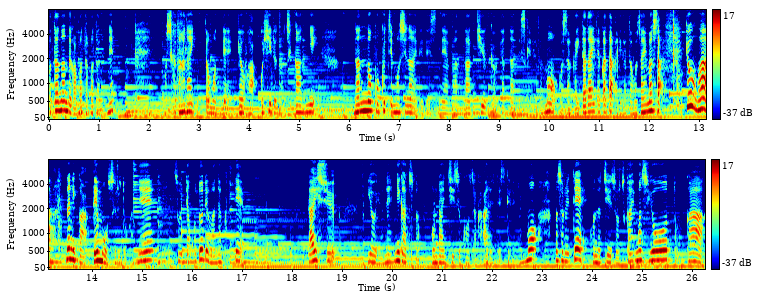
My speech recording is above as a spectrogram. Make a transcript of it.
またなんだかバタバタでねもう仕方がないと思って今日はお昼の時間に何の告知もしないでですねまた急遽やったんですけれどもご参加いただいた方ありがとうございました。今日は何かデモをするとかねそういったことではなくて来週いよいよね2月のオンラインチーズ講座があるんですけれども、まそれでこんなチーズを使いますよとか、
